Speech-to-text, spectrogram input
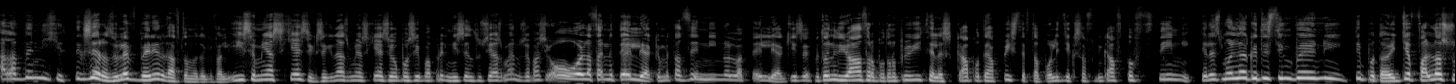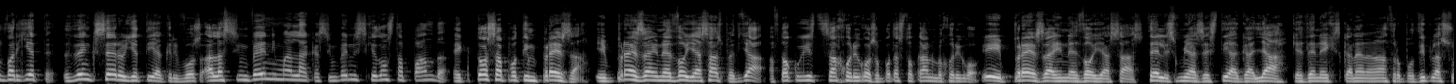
αλλά δεν είχε. Δεν ξέρω, δουλεύει περίεργα αυτό με το κεφάλι. Είσαι μια σχέση, ξεκινάς μια σχέση όπως είπα πριν, είσαι ενθουσιασμένος σε φάση, Ω, όλα θα είναι τέλεια και μετά δεν είναι όλα τέλεια. Και είσαι με τον ίδιο άνθρωπο τον οποίο ήθελες κάποτε απίστευτα πολύ και ξαφνικά αυτό φθήνει. Και λες, μαλάκα τι συμβαίνει. Τίποτα, ο εγκέφαλός σου βαριέται. Δεν ξέρω γιατί ακριβώς, αλλά συμβαίνει μαλάκα, συμβαίνει σχεδόν στα πάντα. Εκτός από την πρέζα. Η πρέζα είναι εδώ για εσά, παιδιά. Αυτό ακούγεται σαν χορηγός, οπότε το κάνουμε χορηγό. Η πρέζα είναι εδώ για εσά. Θέλεις μια ζεστή αγκαλιά και δεν έχεις κανέναν άνθρωπο δίπλα σου.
